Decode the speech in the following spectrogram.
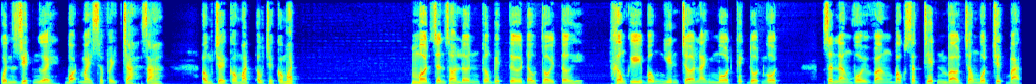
quân giết người, bọn mày sẽ phải trả giá. Ông trời có mắt, ông trời có mắt. Một trận gió lớn không biết từ đâu thổi tới. Không khí bỗng nhiên trở lạnh một cách đột ngột. Dân làng vội vàng bọc xác chết vào trong một chiếc bạt.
